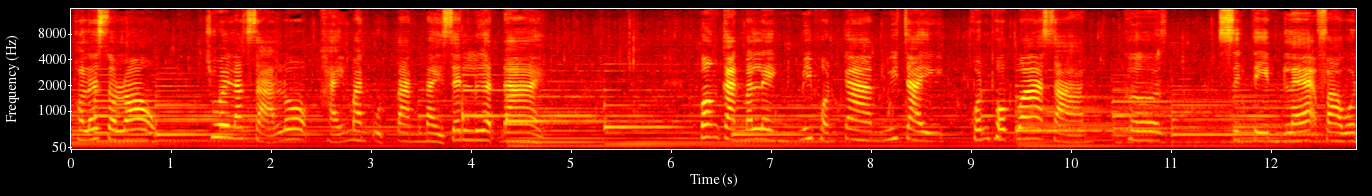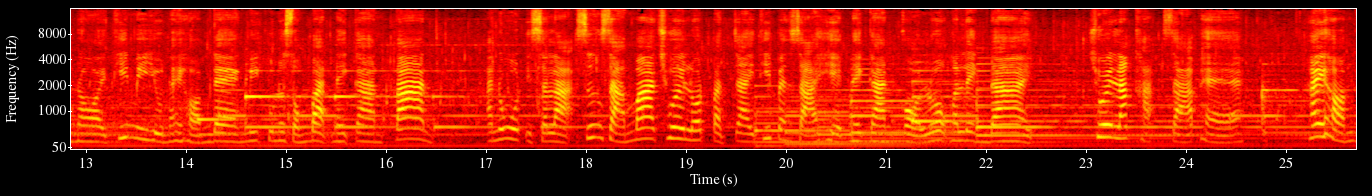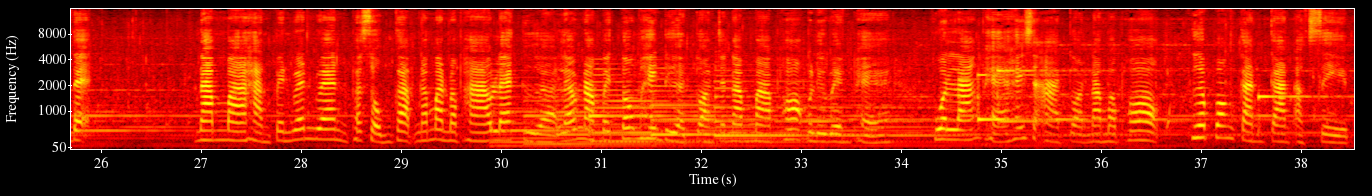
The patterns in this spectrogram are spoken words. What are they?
คอเลสเตอรอลช่วยรักษาโรคไขมันอุดตันในเส้นเลือดได้ ป้องกันมะเร็งมีผลการวิจัยค้นพบว่าสารเคอร์ซิตินและฟาวนอยด์ที่มีอยู่ในหอมแดงมีคุณสมบัติในการต้านอนุมูลอิสระ ซึ่งสามารถช่วยลดปัจจัยที่เป็นสาเหตุในการก่อโรคมะเร็งได้ ช่วยรักษาแผล ให้หอมแดงนำมาหั่นเป็นแว่นๆ ผสมกับน้ำมันมะพร้าวและเกลือ แล้วนำไปต้มให้เดือดก่อนจะนำมาพอกบริเวณแผล ควรล้างแผลให้สะอาดก่อนนำมาพอก เพื่อป้องกันการอักเสบ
